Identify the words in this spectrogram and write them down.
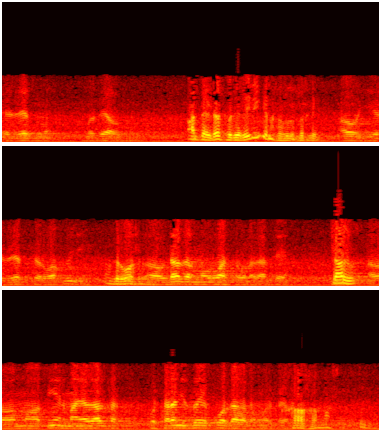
ایڈریس انت ایڈریس بدل گئی کہ نہ سب کر کے؟ او جی ایڈریس پر وقت جی۔ اندر واسطہ او دا در مور واسطہ والا دالتے کیا او ما پین ما دالتا اور سره نزدې کور دا غته مور کړ ہاں ہاں ماشاء اللہ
